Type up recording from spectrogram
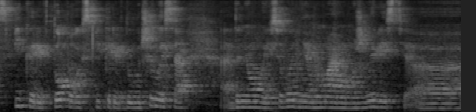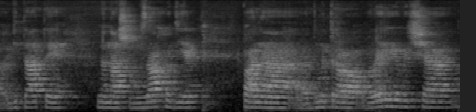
спікерів, топових спікерів долучилися до нього. І сьогодні ми маємо можливість вітати на нашому заході пана Дмитра Валерійовича,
